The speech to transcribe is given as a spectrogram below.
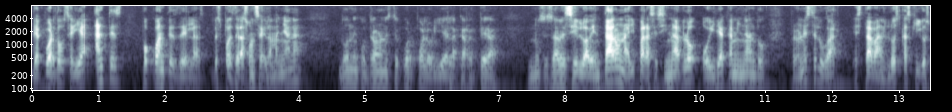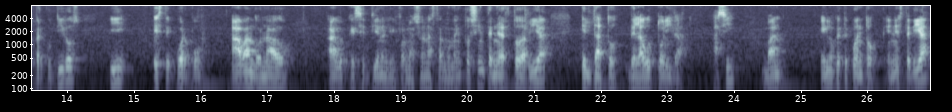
de acuerdo, sería antes, poco antes de las, después de las 11 de la mañana, donde encontraron este cuerpo a la orilla de la carretera. No se sabe si lo aventaron ahí para asesinarlo o iría caminando, pero en este lugar estaban los casquillos percutidos y este cuerpo abandonado a lo que se tiene la información hasta el momento sin tener todavía el dato de la autoridad. Así van, en lo que te cuento, en este día,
